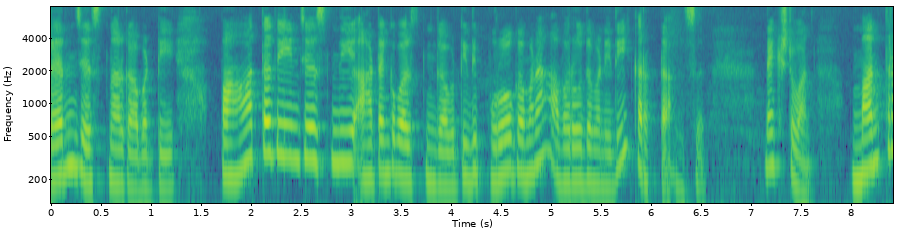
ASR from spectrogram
లెర్న్ చేస్తున్నారు కాబట్టి పాతది ఏం చేస్తుంది? ఆటంకపరుస్తుంది కాబట్టి ఇది పురోగమన అవరోధం అనేది కరెక్ట్ ఆన్సర్. నెక్స్ట్ వన్ మంత్ర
